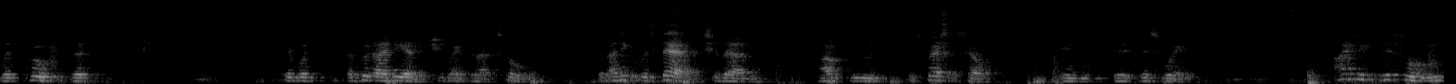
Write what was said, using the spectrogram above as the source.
with proof that it was a good idea that she went to that school. Because I think it was there that she learned how to express herself in this way. I think this room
